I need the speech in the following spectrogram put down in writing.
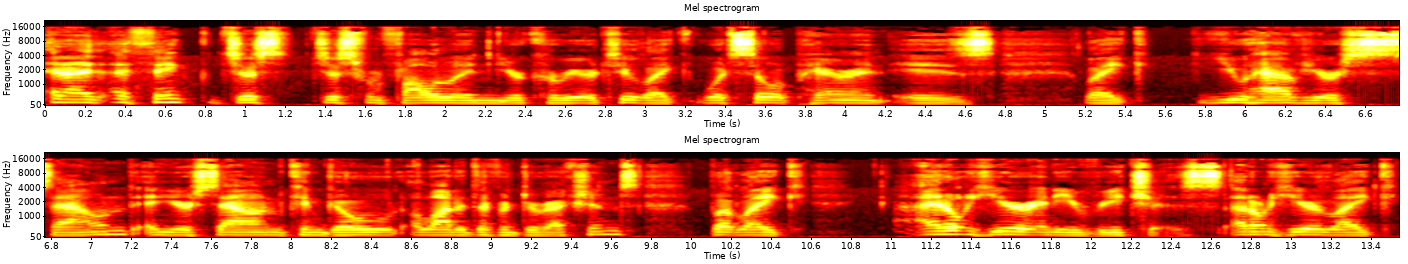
and I, I think just just from following your career too, like what's so apparent is like you have your sound and your sound can go a lot of different directions, but like I don't hear any reaches. I don't hear like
